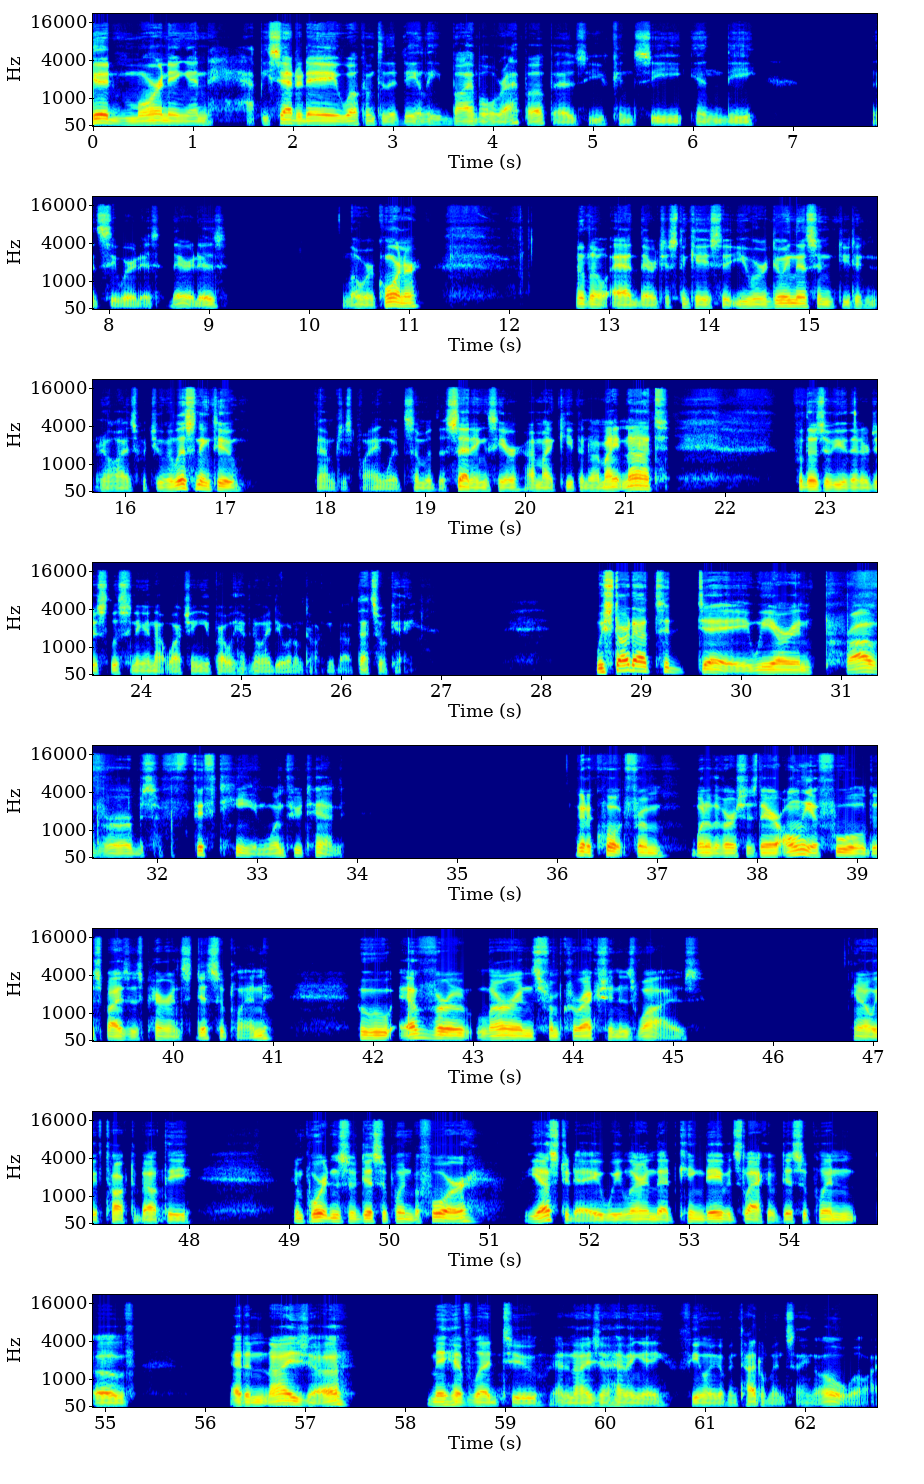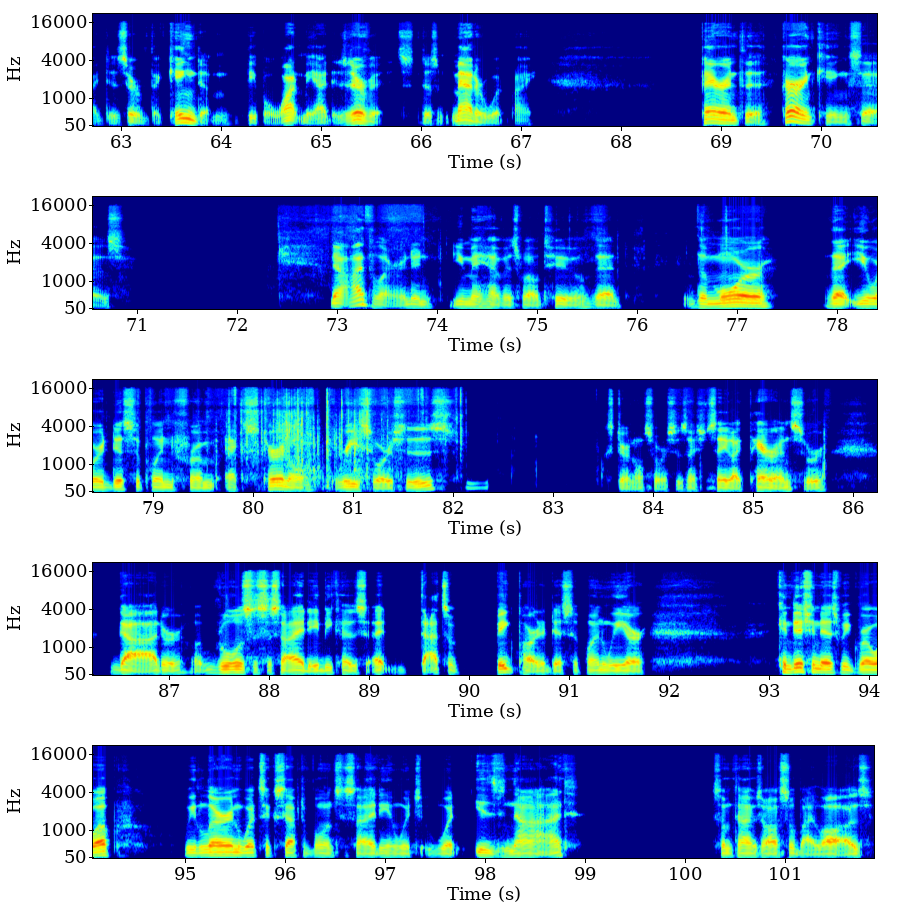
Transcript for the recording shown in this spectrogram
Good morning and happy Saturday. Welcome to the daily Bible wrap up. As you can see in the, let's see where it is. There it is, lower corner. A little ad there just in case that you were doing this and you didn't realize what you were listening to. I'm just playing with some of the settings here. I might keep it, I might not. For those of you that are just listening and not watching, you probably have no idea what I'm talking about. That's okay. We start out today. We are in Proverbs 15, 1 through 10. I'm going to quote from one of the verses there Only a fool despises parents' discipline. Whoever learns from correction is wise. You know, we've talked about the importance of discipline before. Yesterday, we learned that King David's lack of discipline of Adonijah may have led to Adonijah having a feeling of entitlement, saying, Oh, well, I deserve the kingdom. People want me. I deserve it. It doesn't matter what my parent, the current king, says. Now, I've learned, and you may have as well too, that the more that you are disciplined from external resources, external sources, I should say, like parents or God or uh, rules of society because it, that's a big part of discipline. We are conditioned as we grow up. We learn what's acceptable in society and which what is not. Sometimes also by laws.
